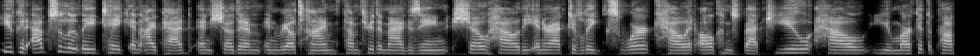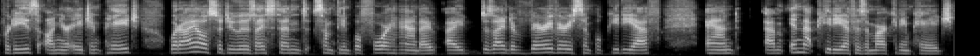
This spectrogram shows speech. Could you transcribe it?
You could absolutely take an iPad and show them in real time, thumb through the magazine, show how the interactive links work, how it all comes back to you, how you market the properties on your agent page. What I also do is I send something beforehand. I, I designed a very, very simple PDF and um, in that PDF is a marketing page,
